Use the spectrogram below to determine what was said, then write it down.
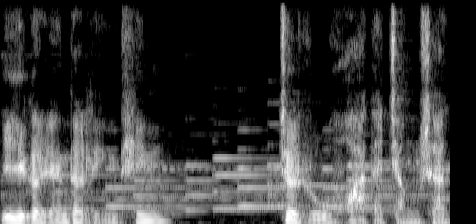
一个人的聆听，这如画的江山，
